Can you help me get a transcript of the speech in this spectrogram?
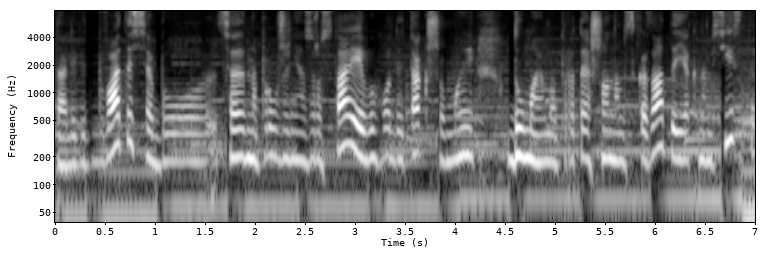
далі відбуватися, бо це напруження зростає і виходить так, що ми думаємо про те, що нам сказати, як нам сісти.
